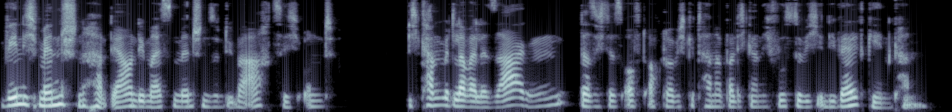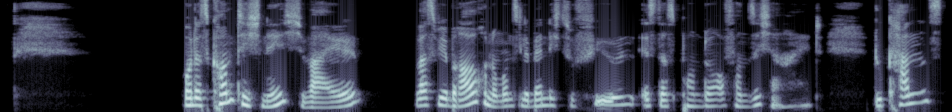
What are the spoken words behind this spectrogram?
wenig Menschen hat, ja, und die meisten Menschen sind über 80 und ich kann mittlerweile sagen, dass ich das oft auch, glaube ich, getan habe, weil ich gar nicht wusste, wie ich in die Welt gehen kann. Und das konnte ich nicht, weil was wir brauchen, um uns lebendig zu fühlen, ist das Pendant von Sicherheit. Du kannst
